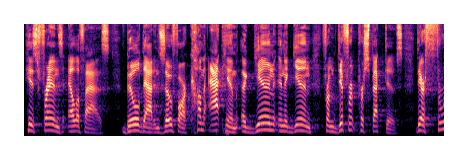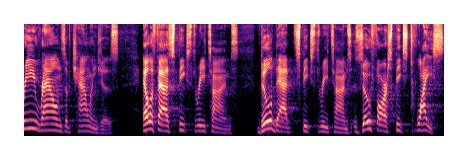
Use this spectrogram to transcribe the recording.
His friends Eliphaz, Bildad, and Zophar come at him again and again from different perspectives. There are three rounds of challenges. Eliphaz speaks three times, Bildad speaks three times, Zophar speaks twice.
